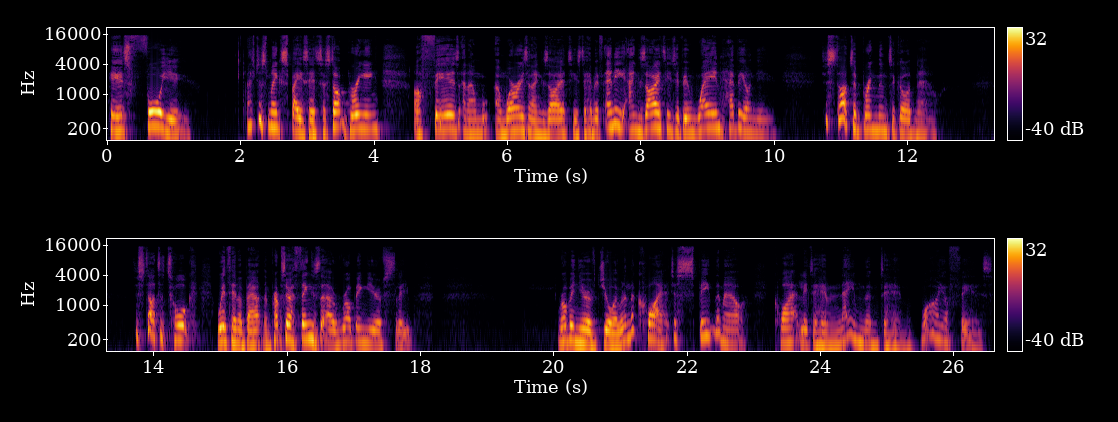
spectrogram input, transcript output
He is for you. Let's just make space here to start bringing our fears and, and worries and anxieties to Him. If any anxieties have been weighing heavy on you, just start to bring them to God now. Just start to talk with Him about them. Perhaps there are things that are robbing you of sleep, robbing you of joy. Well, in the quiet, just speak them out quietly to Him, name them to Him. What are your fears?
